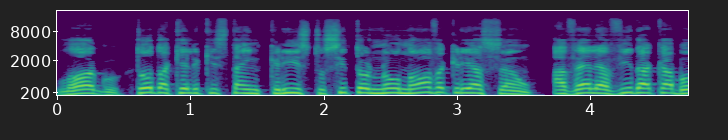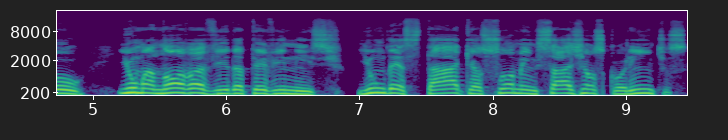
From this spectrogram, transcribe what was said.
Logo, todo aquele que está em Cristo se tornou nova criação. A velha vida acabou e uma nova vida teve início. E um destaque à sua mensagem aos Coríntios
